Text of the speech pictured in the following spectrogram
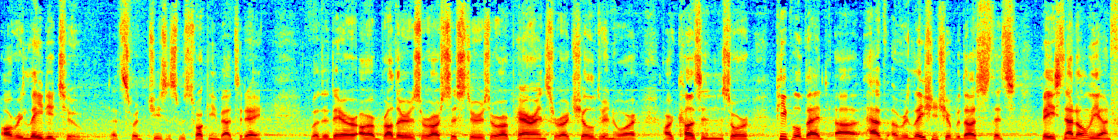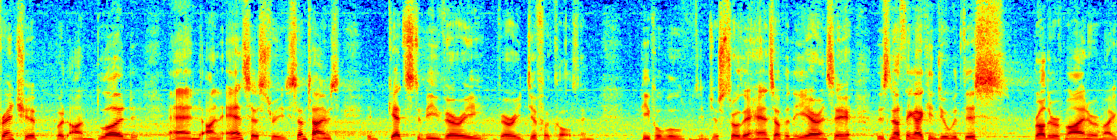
are related to, that's what Jesus was talking about today, whether they're our brothers or our sisters or our parents or our children or our cousins or people that uh, have a relationship with us that's based not only on friendship but on blood and on ancestry, sometimes it gets to be very, very difficult. And people will just throw their hands up in the air and say, There's nothing I can do with this brother of mine or my,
